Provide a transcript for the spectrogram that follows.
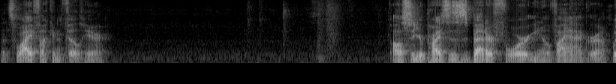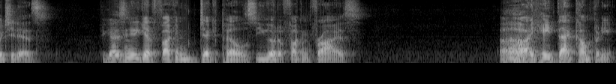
That's why I fucking fill here. Also, your prices is better for you know Viagra, which it is. If you guys need to get fucking dick pills, you go to fucking Fry's. Ugh, I hate that company.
